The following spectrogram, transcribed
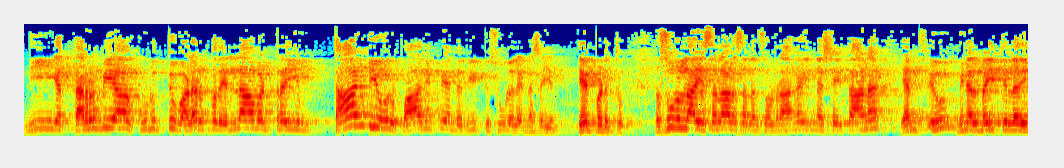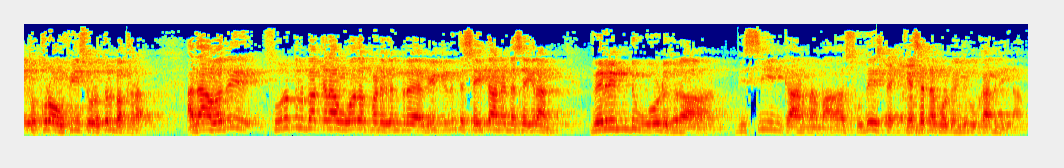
நீங்க தர்பியா கொடுத்து வளர்ப்பது எல்லாவற்றையும் தாண்டி ஒரு பாதிப்பை அந்த வீட்டு சூழல் என்ன செய்யும்? ஏற்படுத்தும். ரசூலுல்லாஹி ஸல்லல்லாஹு அலைஹி வஸல்லம் சொல்றாங்க இன்ன ஷைத்தான யன்ஃபு மினல் பைத்தில் லதி துக்ரவு ஃபீ சூரத்துல் பக்ரா. அதாவது சூரத்துல் பக்ரா ஓதப்படுகின்ற வீட்டிலிருந்து ஷைத்தான் என்ன செய்கிறான்? வெறிந்து ஓடுகிறான். விசியின் காரணமாக சுதேஷ்ல கெசட்டை போட்டு வச்சு உட்கார்ந்துருக்கிறான்.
